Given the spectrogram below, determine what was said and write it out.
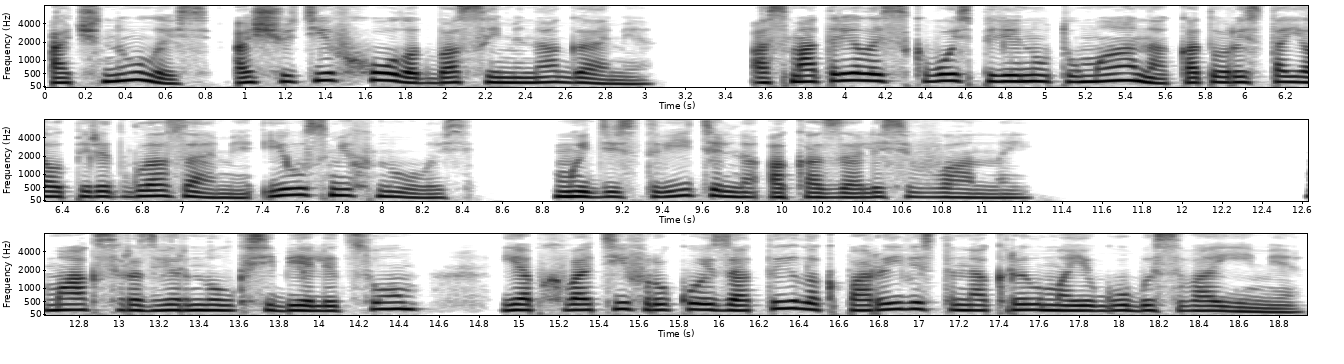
Очнулась, ощутив холод босыми ногами. Осмотрелась сквозь пелену тумана, который стоял перед глазами, и усмехнулась. Мы действительно оказались в ванной. Макс развернул к себе лицом, и, обхватив рукой затылок, порывисто накрыл мои губы своими.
